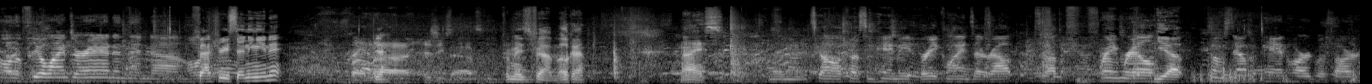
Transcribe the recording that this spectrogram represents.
all the fuel lines are in, and then uh, all Factory sending unit From Yeah. uh, Izzy Fab. from Izzy Fab. Okay. Nice. And then it's got all custom handmade brake lines that route throughout the frame rail. Yep. Comes down the panhard with our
